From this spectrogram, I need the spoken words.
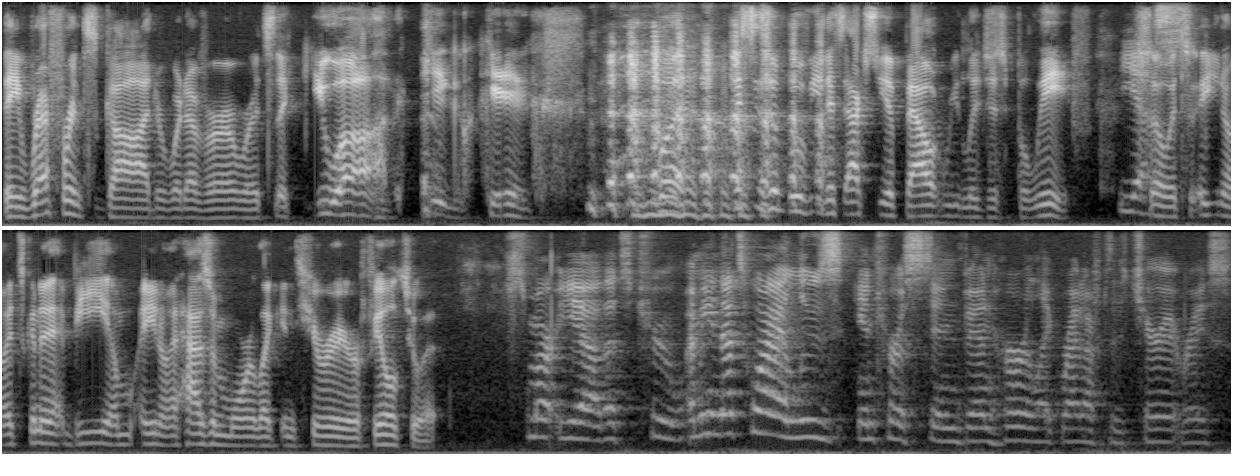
they reference God or whatever, where it's like you are the king of kings. but this is a movie that's actually about religious belief. Yes. So it's you know it's gonna be um, you know it has a more like interior feel to it. smart. Yeah, that's true. I mean, that's why I lose interest in Ben Hur like right after the chariot race.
